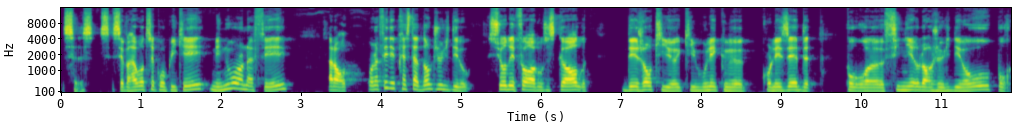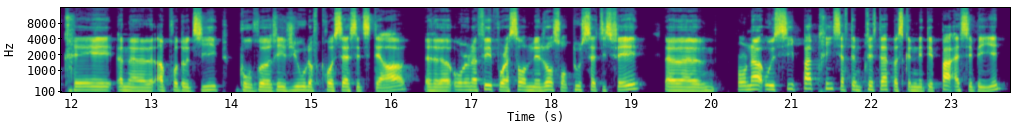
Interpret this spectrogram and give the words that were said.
c'est vraiment très compliqué. Mais nous, on a fait. Alors, on a fait des prestats dans le jeu vidéo, sur des forums Discord, des gens qui, qui voulaient qu'on les aide pour euh, finir leur jeu vidéo, pour créer un, euh, prototype, pour euh, review leur process, etc. Euh, on en a fait, pour l'instant, les gens sont tous satisfaits. On n'a aussi pas pris certaines prestats parce qu'elles n'étaient pas assez payées.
